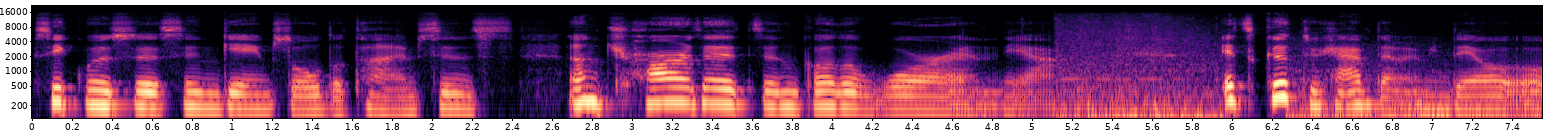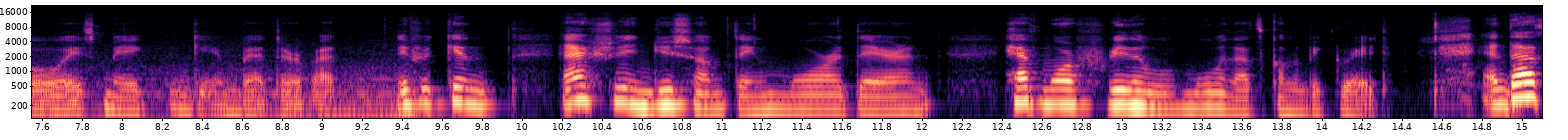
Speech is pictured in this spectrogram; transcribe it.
sequences in games all the time, since Uncharted and God of War, and yeah. It's good to have them. I mean, they always make game better, but if we can actually do something more there and have more freedom of movement, that's gonna be great. And that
